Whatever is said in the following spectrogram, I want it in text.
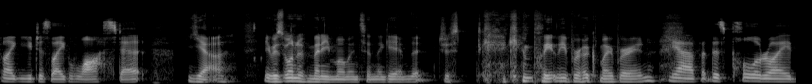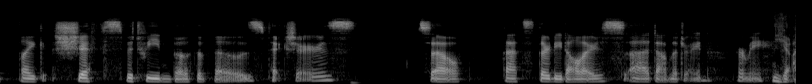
like you just like lost it. Yeah, it was one of many moments in the game that just completely broke my brain. Yeah, but this Polaroid like shifts between both of those pictures. So that's $30 uh, down the drain for me. Yeah.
